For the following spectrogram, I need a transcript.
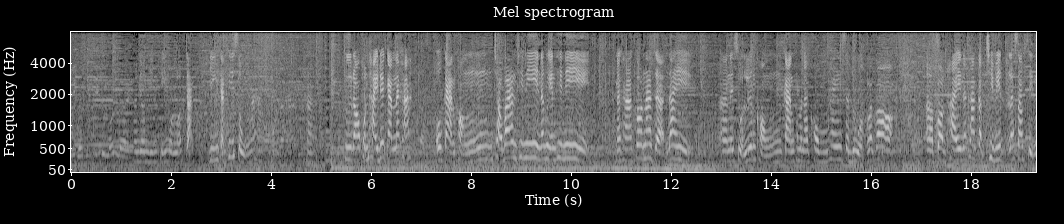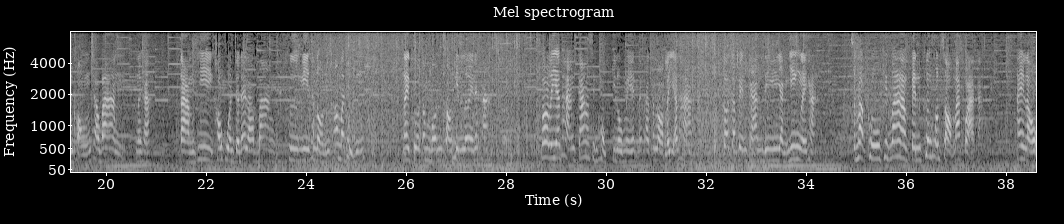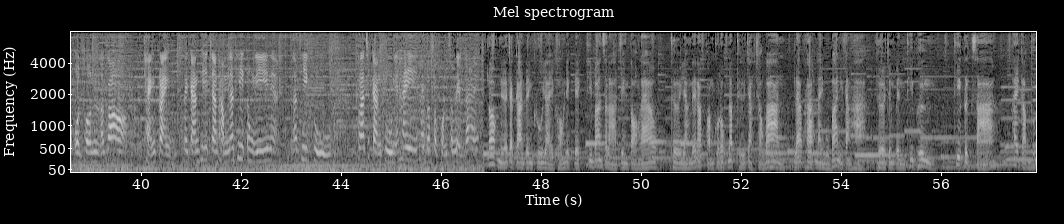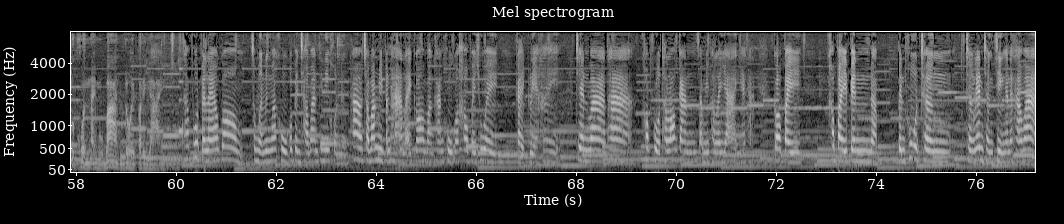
มีโดนยิงทิ้งบนรถเลยมันโยนยิงทิ้งบนรถจากยิงจากที่สูงนะคะค่ะคือเราคนไทยด้วยกันนะคะ โอกาสของชาวบ้านที่นี่นักเรียนที่นี่นะคะ ก็น่าจะได้เอ่อในส่วนเรื่องของการคมนาคมให้สะดวกแล้วก็เอ่อปลอดภัยนะคะกับชีวิตและทรัพย์สินของชาวบ้านนะคะ ตามที่เขาควรจะได้รับบ้าง คือมีถนนเข้ามาถึงในตัวตำบลสองหินเลยนะคะ ก็ระยะทาง 96 กิโลเมตรนะคะ ตลอดระยะทางก็จะเป็นการดีอย่างยิ่งเลยค่ะสำหรับครูคิดว่าเป็นเครื่องทดสอบมากกว่าค่ะ ให้เราอดทนแล้วก็แข็งแกร่งในการที่จะทำหน้าที่ตรงนี้เนี่ยหน้าที่ครู ข้าราชการครูเนี่ยให้ให้ประสบผลสำเร็จได้ นอกเหนือจากการเป็นครูใหญ่ของเด็กๆ ที่บ้านสลาเจียงตองแล้ว เธอยังได้รับความเคารพนับถือจากชาวบ้าน และพระในหมู่บ้านอีกต่างหาก เธอจึงเป็นที่พึ่งที่ปรึกษาให้กับทุกๆ คนในหมู่บ้านโดยปริยาย ถ้าพูดไปแล้วก็เสมือนหนึ่งว่าครูก็เป็นชาวบ้านที่นี่คนหนึ่ง ถ้าชาวบ้านมีปัญหาอะไรก็บางครั้งครูก็เข้าไปช่วยไก่เกลี่ยให้ เช่นว่าถ้าครอบครัวทะเลาะกันสามีภรรยาอย่างเงี้ยค่ะ ก็ไปเข้าไปเป็นแบบ เป็นพูดเชิงเชิงเล่นเชิงจริงนะคะว่า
